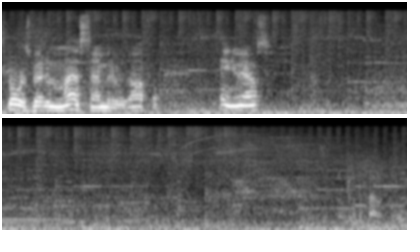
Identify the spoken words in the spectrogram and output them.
Score was better than last time, but it was awful. Hey, new house. What about Old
